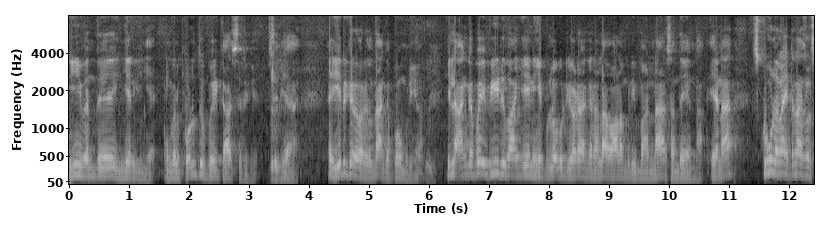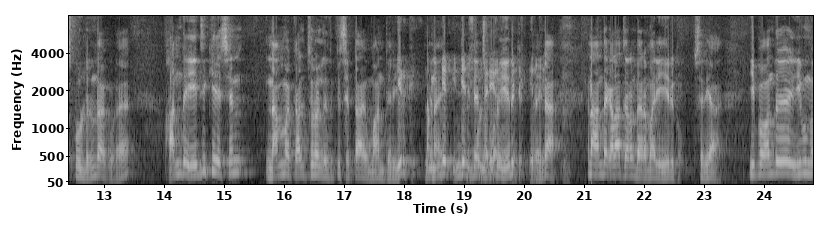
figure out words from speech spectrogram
நீ வந்து இங்கே இருக்கீங்க. உங்களுக்கு கொளுத்து போய் காசு இருக்குது சரியா? இருக்கிறவர்கள் தான் அங்கே போக முடியும். இல்லை அங்கே போய் வீடு வாங்கி நீங்கள் புள்ள குட்டியோட அங்கே நல்லா வாழ முடியுமான்னா சந்தேகம்தான். ஏன்னா ஸ்கூலெல்லாம் இன்டர்நேஷ்னல் ஸ்கூல் இருந்தால் கூட அந்த எஜுகேஷன் நம்ம கல்ச்சுரல் இதுக்கு செட் ஆகுமான்னு தெரியும். இருக்கு. நம்ம இந்தியன்- இந்தியன் நிறைய ஸ்கூல் இருக்கு. இருக்கு இருக்கு. ரைட்டா ஏன்னா அந்த கலாச்சாரம் வேறு மாதிரி இருக்கும் சரியா? இப்போ வந்து இவங்க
